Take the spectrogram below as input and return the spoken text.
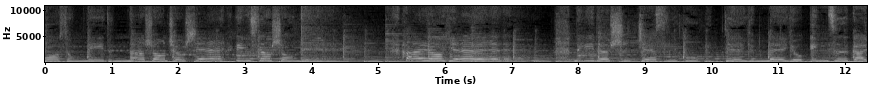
我送你的那双球鞋，银色手链。耶，你的世界似乎一点也没有因此改。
